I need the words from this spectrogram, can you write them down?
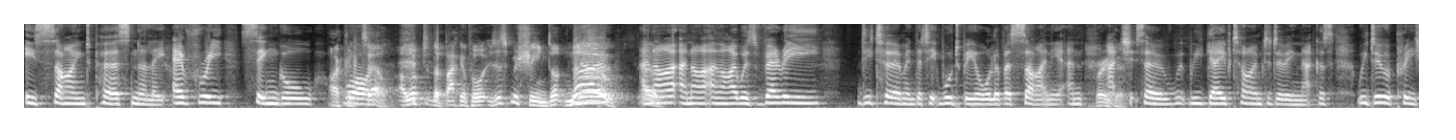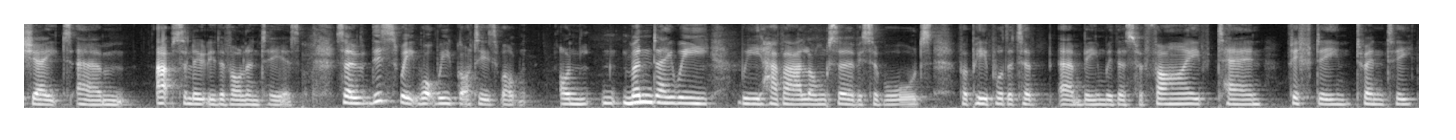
is signed personally. Every single I could one. tell. I looked at the back and thought, is this machine done? No. No. And. I and I and I was very determined that it would be all of us signing it and Very good. actually so we, we gave time to doing that because we do appreciate um, absolutely the volunteers so this week what we've got is well on Monday we we have our long service awards for people that have um, been with us for 5 10 15 20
